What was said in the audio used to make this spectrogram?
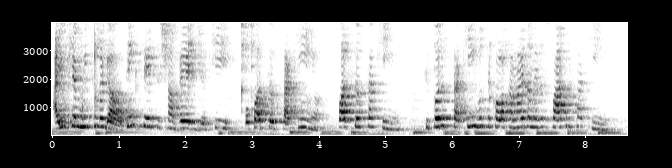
Aí o que é muito legal, tem que ser esse chá verde aqui, ou pode ser o de saquinho? Pode ser o de saquinho. Se for o de saquinho, você coloca mais ou menos 4 saquinhos.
